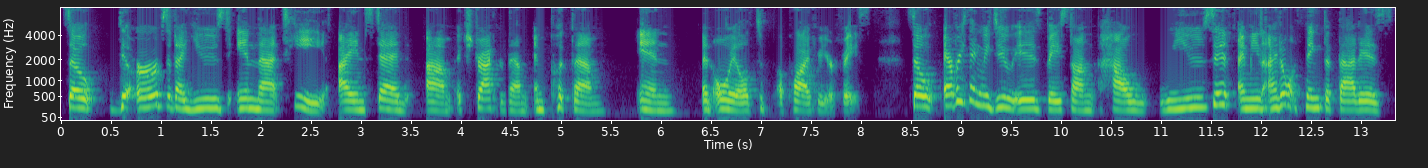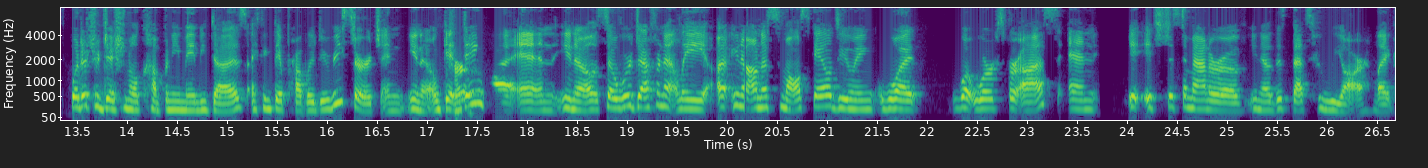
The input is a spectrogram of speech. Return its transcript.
So the herbs that I used in that tea, I instead um, extracted them and put them in an oil to apply for your face. So everything we do is based on how we use it. I mean, I don't think that that is what a traditional company maybe does. I think they probably do research and, you know, get sure. data and, you know, so we're definitely, uh, you know, on a small scale doing what, what works for us. And it, it's just a matter of, you know, this, that's who we are. Like,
